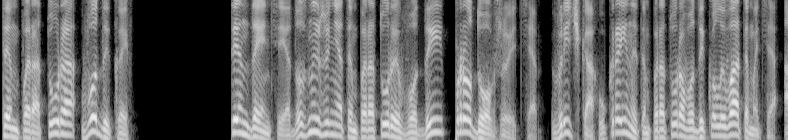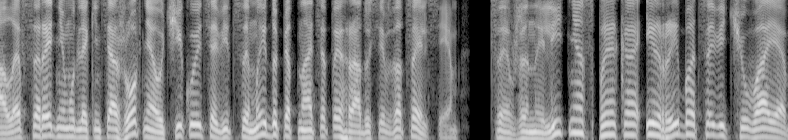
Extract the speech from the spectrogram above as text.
температура води кайф. Тенденція до зниження температури води продовжується. В річках України температура води коливатиметься, але в середньому для кінця жовтня очікується від 7 до 15 градусів за Цельсієм. Це вже не літня спека, і риба це відчуває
